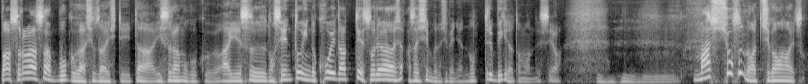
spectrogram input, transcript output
まあ、それはさ、僕が取材していたイスラム国 IS の戦闘員の声だって、それは朝日新聞の紙面には載ってるべきだと思うんですよ。抹消するのは違わないですか？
